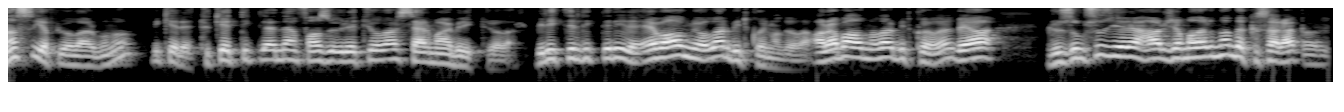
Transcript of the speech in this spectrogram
nasıl yapıyorlar bunu? Bir kere tükettiklerinden fazla üretiyorlar, sermaye biriktiriyorlar. Biriktirdikleriyle ev almıyorlar, bitcoin alıyorlar. Araba almıyorlar, bitcoin alıyorlar veya lüzumsuz yere harcamalarından da kısarak Tabii.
